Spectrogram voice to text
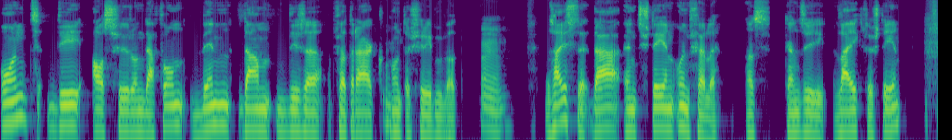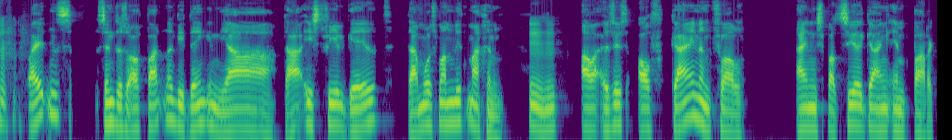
und die Ausführung davon, wenn dann dieser Vertrag mhm. unterschrieben wird. Mhm. Das heißt, da entstehen Unfälle. Das können Sie leicht verstehen. Zweitens sind es auch Partner, die denken, ja, da ist viel Geld, da muss man mitmachen. Mhm. Aber es ist auf keinen Fall ein Spaziergang im Park.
